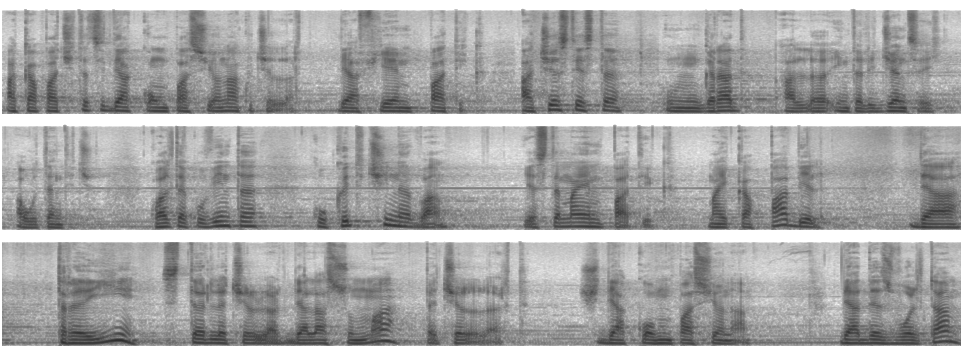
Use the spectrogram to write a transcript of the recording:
a capacității de a compasiona cu celălalt, de a fi empatic. Acesta este un grad al uh, inteligenței autentice. Cu alte cuvinte, cu cât cineva este mai empatic, mai capabil de a trăi stările celorlalți, de a-l asuma pe celălalt și de a compasiona, de a dezvolta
